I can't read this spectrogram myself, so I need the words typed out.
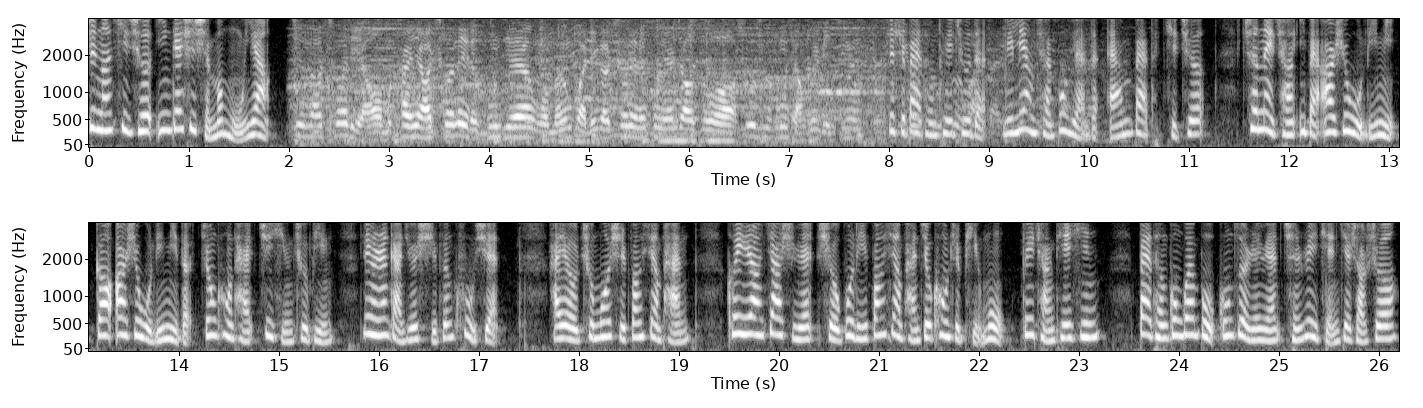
智能汽车应该是什么模样？进入到车里啊，我们看一下车内的空间。我们管这个车内的空间叫做数字共享贵宾厅。这是拜腾推出的离量产不远的 M-BAT 汽车，车内长一百二十五厘米、高二十五厘米的中控台巨型触屏，令人感觉十分酷炫。还有触摸式方向盘，可以让驾驶员手不离方向盘就控制屏幕，非常贴心。拜腾公关部工作人员陈瑞前介绍说。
